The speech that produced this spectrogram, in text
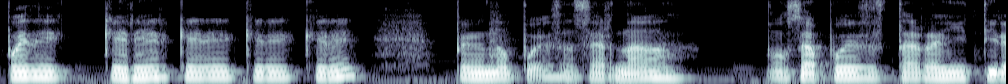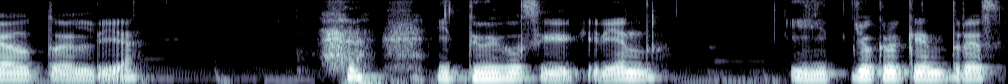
puede querer, querer, querer, querer, pero no puedes hacer nada. O sea, puedes estar ahí tirado todo el día y tu ego sigue queriendo. Y yo creo que entras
